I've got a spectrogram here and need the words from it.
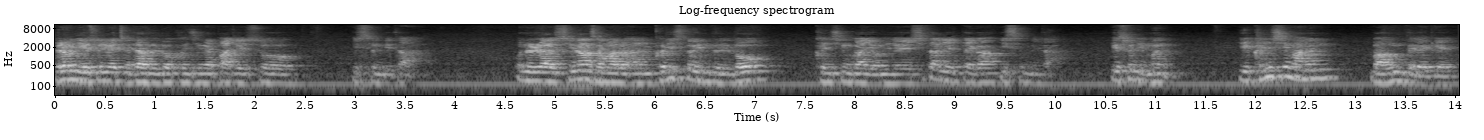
여러분 예수님의 제자들도 근심에 빠질 수 있습니다. 오늘날 신앙생활을 하는 그리스도인들도 근심과 염려에 시달릴 때가 있습니다. 예수님은 이 근심하는 마음들에게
